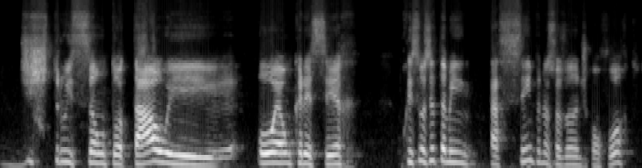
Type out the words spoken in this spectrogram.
destruição total e ou é um crescer. Porque se você também está sempre na sua zona de conforto,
